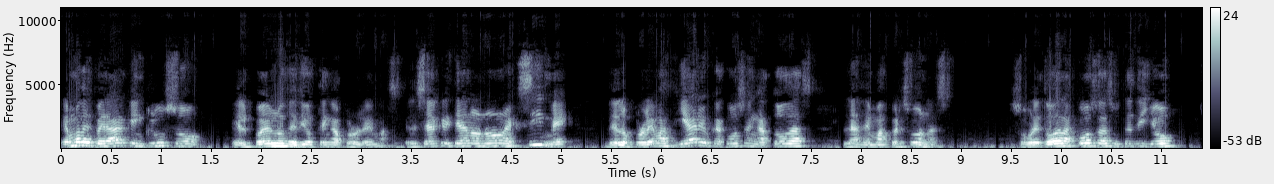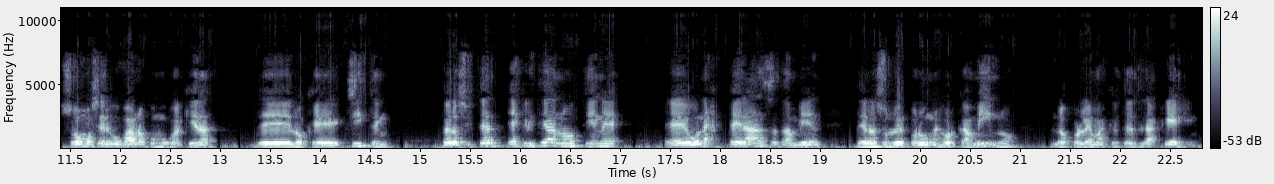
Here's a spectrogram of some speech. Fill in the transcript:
Hemos de esperar que incluso el pueblo de Dios tenga problemas. El ser cristiano no nos exime de los problemas diarios que acosan a todas las demás personas. Sobre todas las cosas, usted y yo somos seres humanos como cualquiera de los que existen pero si usted es cristiano, tiene eh, una esperanza también de resolver por un mejor camino los problemas que usted le aquejen.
